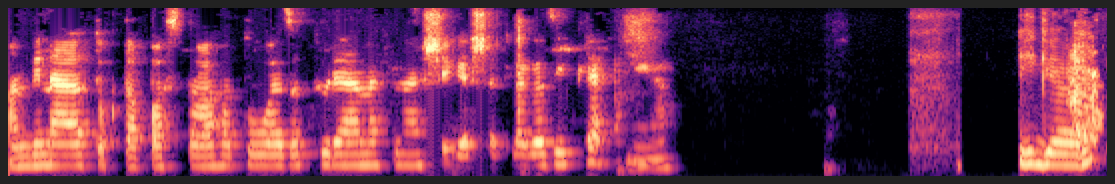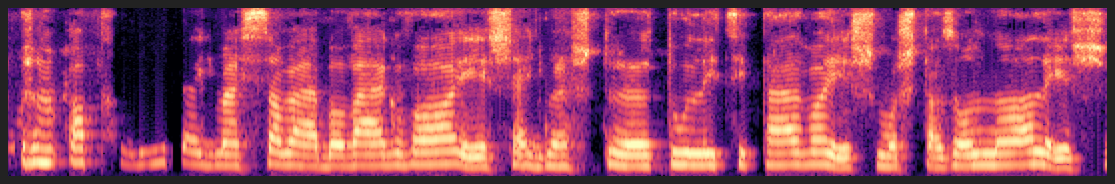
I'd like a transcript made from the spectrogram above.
Andi, nálatok tapasztalható ez a türelmetlenség esetleg az ikletnél? Igen, abszolút egymás szavába vágva, és egymást túllicitálva, és most azonnal, és,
